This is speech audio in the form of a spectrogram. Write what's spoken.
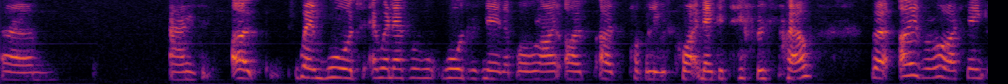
Um, and I, when Ward, whenever Ward was near the ball, I, I, I, probably was quite negative as well. But overall, I think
